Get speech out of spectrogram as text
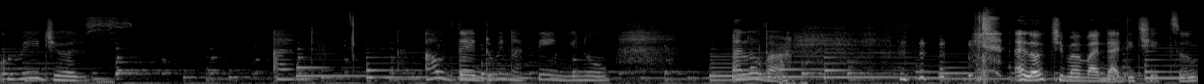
courageous and out there doing her thing, you know. I love her. I love Chimamanda Adichie too.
